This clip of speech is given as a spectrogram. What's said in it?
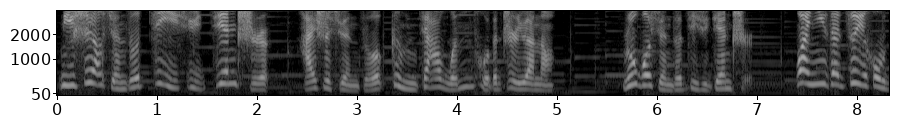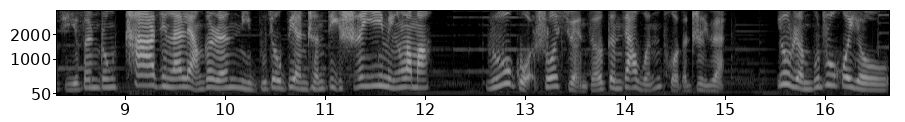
你是要选择继续坚持，还是选择更加稳妥的志愿呢？如果选择继续坚持，万一在最后几分钟插进来两个人，你不就变成第十一名了吗？如果说选择更加稳妥的志愿，又忍不住会有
